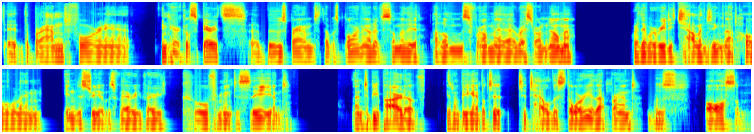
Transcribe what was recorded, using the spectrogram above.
the, the brand for uh, Empirical Spirits, a booze brand that was born out of some of the alums from uh, Restaurant Noma, where they were really challenging that whole um, industry. It was very, very cool for me to see and and to be part of. You know, being able to to tell the story of that brand was awesome.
